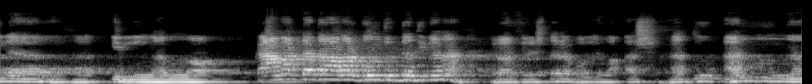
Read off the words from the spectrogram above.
ইলাহা ইল্লাল্লাহ। আমার দাদা, আমার বন্ধুরটা দিবে না? এবার ফেরেশ তারা বলে, ওয়া আশহাদু আন্না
